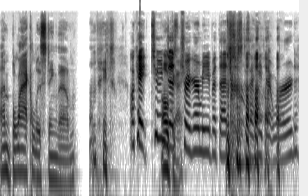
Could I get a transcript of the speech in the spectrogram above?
I'm blacklisting them. I mean, Okay, tune Okay. does trigger me, but that's just because I hate that word.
